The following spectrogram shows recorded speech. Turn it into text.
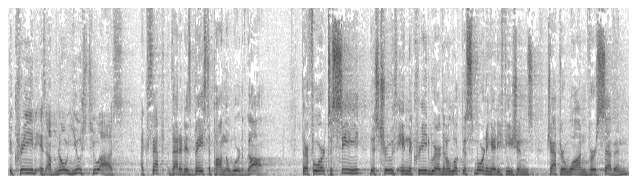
the creed is of no use to us except that it is based upon the Word of God. Therefore, to see this truth in the creed, we are going to look this morning at Ephesians chapter 1 verse 7,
